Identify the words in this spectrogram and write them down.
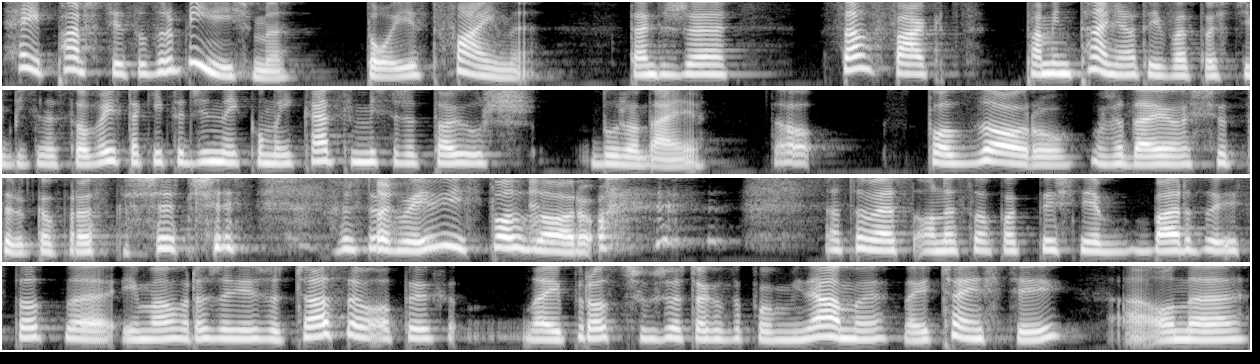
hej, patrzcie, co zrobiliśmy. To jest fajne. Także sam fakt pamiętania tej wartości biznesowej w takiej codziennej komunikacji, myślę, że to już dużo daje. To z pozoru wydają się tylko proste rzeczy. Z pozoru. Natomiast one są faktycznie bardzo istotne i mam wrażenie, że czasem o tych najprostszych rzeczach zapominamy najczęściej, a one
